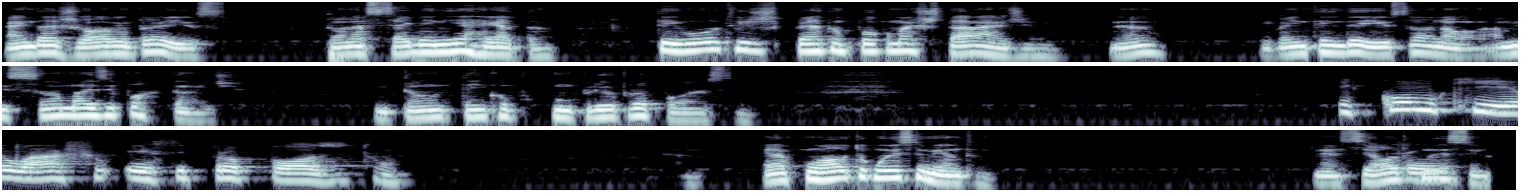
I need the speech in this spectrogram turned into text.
ainda jovem para isso. Então ela segue em linha reta. Tem outros que despertam um pouco mais tarde, né? E vai entender isso, ou não, a missão é mais importante. Então tem que cumprir o propósito. E como que eu acho esse propósito? É com autoconhecimento. Né? Se autoconhecendo. Sim.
